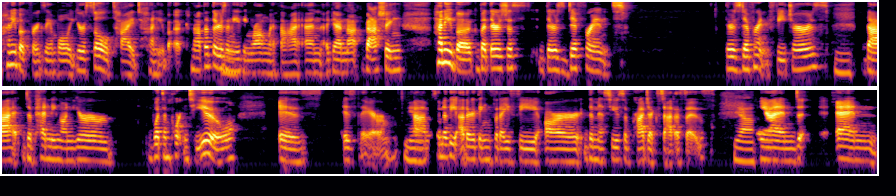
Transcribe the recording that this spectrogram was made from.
HoneyBook for example. You're still tied to HoneyBook. Not that there's Yeah. anything wrong with that, and again, not bashing HoneyBook, but there's just there's different there's different features Mm. that depending on your what's important to you is is there Yeah. um, some of the other things that i see are the misuse of project statuses Yeah. and and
